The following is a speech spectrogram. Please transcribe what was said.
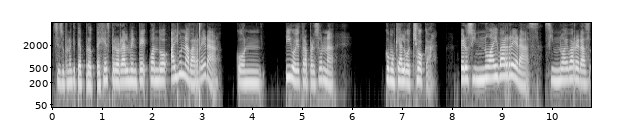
se supone que te proteges, pero realmente cuando hay una barrera contigo y otra persona, como que algo choca. Pero si no hay barreras, si no hay barreras,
